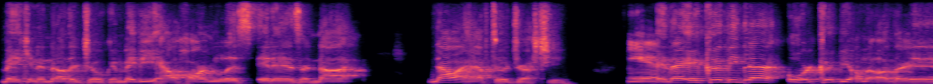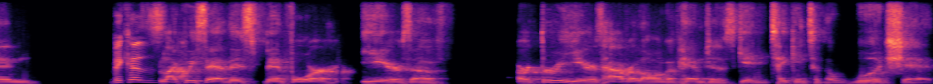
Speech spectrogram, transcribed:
making another joke, and maybe how harmless it is or not. Now I have to address you. Yeah. and that it could be that, or it could be on the other end. Because Like we said, there's been four years of, or three years, however long, of him just getting taken to the woodshed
